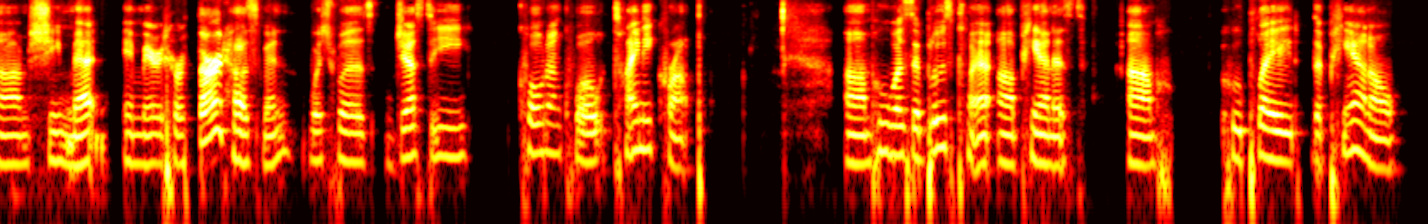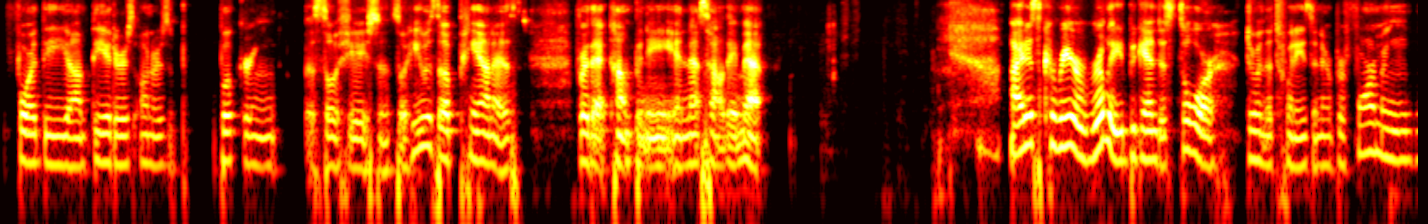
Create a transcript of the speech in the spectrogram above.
um, she met and married her third husband, which was Jesse, quote unquote, Tiny Crump, um, who was a blues uh, pianist um, who played the piano for the um, theater's owners booking association. So he was a pianist for that company, and that's how they met. Ida's career really began to soar during the 20s, and her performing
